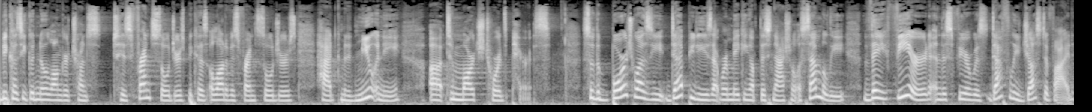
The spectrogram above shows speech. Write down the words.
because he could no longer trust his French soldiers because a lot of his French soldiers had committed mutiny uh, to march towards Paris. So the bourgeoisie deputies that were making up this National Assembly, they feared, and this fear was definitely justified,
